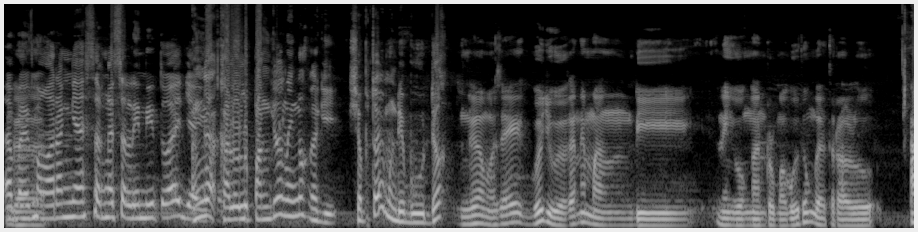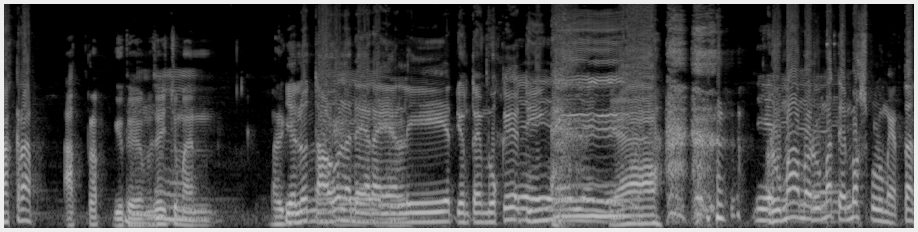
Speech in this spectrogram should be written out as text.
Apa Nggak. emang orangnya sengeselin itu aja? Enggak, gitu? kalau lu panggil nengok lagi. Siapa tahu emang dia budak, Enggak, maksudnya gue juga kan emang di lingkungan rumah gue tuh nggak terlalu akrab. akrab gitu ya. Maksudnya cuman lagi Ya lu tau lah daerah elit yang temboknya tinggi. Ya. Iya, rumah sama rumah tembok 10 meter.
